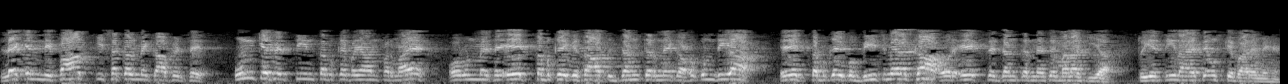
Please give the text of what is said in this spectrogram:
لیکن نفاق کی شکل میں کافر تھے۔ ان کے پھر تین طبقے بیان فرمائے اور ان میں سے ایک طبقے کے ساتھ جنگ کرنے کا حکم دیا، ایک طبقے کو بیچ میں رکھا اور ایک سے جنگ کرنے سے منع کیا۔ تو یہ تین آیتیں اس کے بارے میں ہیں۔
